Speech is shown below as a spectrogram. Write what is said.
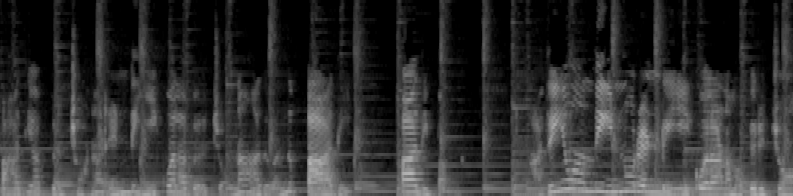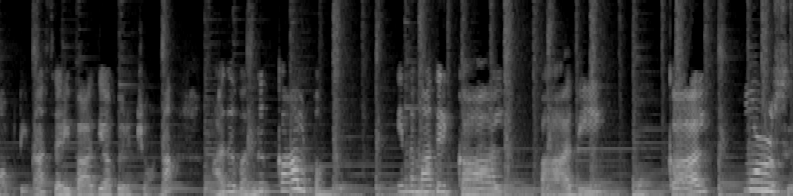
பாதியாக பிரித்தோன்னா ரெண்டு ஈக்குவலாக பிரித்தோன்னா அது வந்து பாதி பாதி பங்கு. அதையும் வந்து இன்னும் ரெண்டு ஈக்குவலாக நம்ம பிரித்தோம் அப்படின்னா சரி பாதியாக பிரித்தோம்னா அது வந்து கால் பங்கு. இந்த மாதிரி கால் பாதி முக்கால் முழுசு.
